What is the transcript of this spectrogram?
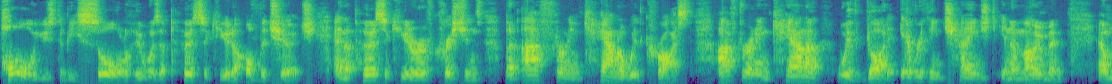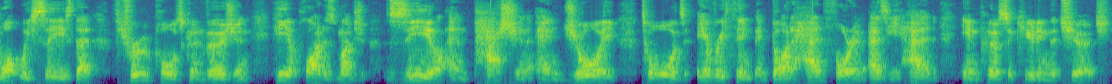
Paul used to be Saul, who was a persecutor of the church and a persecutor of Christians. But after an encounter with Christ, after an encounter with God, everything changed in a moment. And what we see is that through Paul's conversion, he applied as much zeal and passion and joy towards everything that God had for him as he had in persecuting the church.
